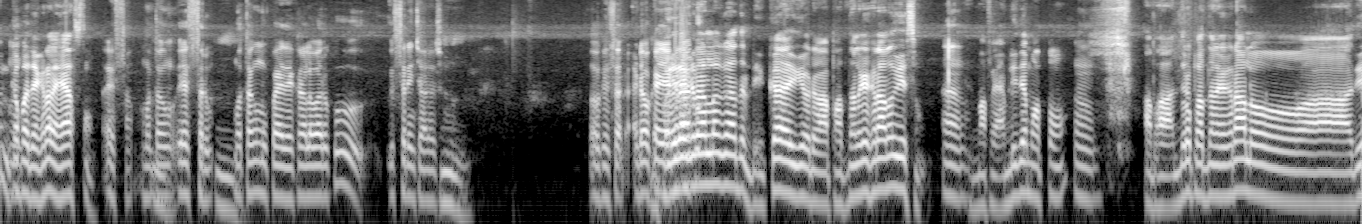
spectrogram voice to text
ఇంకా పది ఎకరాలు వేస్తాం. వేస్తాం. మొత్తం వేస్తారు. మొత్తం ముప్పై ఐదు ఎకరాల వరకు విస్తరించే ఆలోచన. Okay sir. అంటే ఒక ఎకరాల్లో కాదండి. ఇంకా పద్నాలుగు ఎకరాలు వేసాం. మా ఫ్యామిలీదే మొత్తం. అందులో పద్నాలుగు ఎకరాలు అది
